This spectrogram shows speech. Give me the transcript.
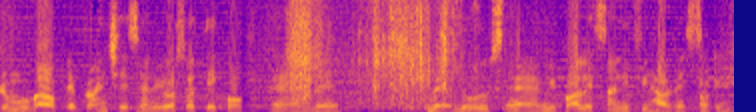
removal of the branches and we also take off uh, the, the those uh, we call it sanitary harvest. Okay.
